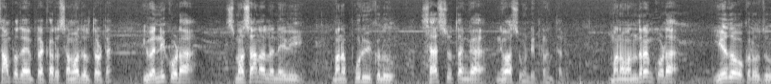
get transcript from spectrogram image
సాంప్రదాయం ప్రకారం సమాధుల తోట ఇవన్నీ కూడా శ్మశానాలు అనేవి మన పూర్వీకులు శాశ్వతంగా నివాసం ఉండే ప్రాంతాలు. మనం అందరం కూడా ఏదో ఒకరోజు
